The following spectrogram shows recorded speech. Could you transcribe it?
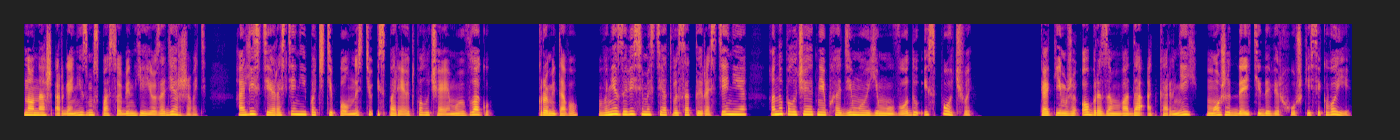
Но наш организм способен ее задерживать, а листья растений почти полностью испаряют получаемую влагу. Кроме того, вне зависимости от высоты растения, оно получает необходимую ему воду из почвы, Каким же образом вода от корней может дойти до верхушки секвойи?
